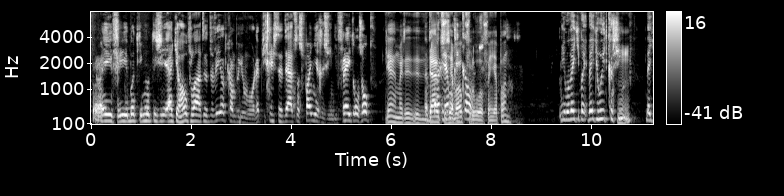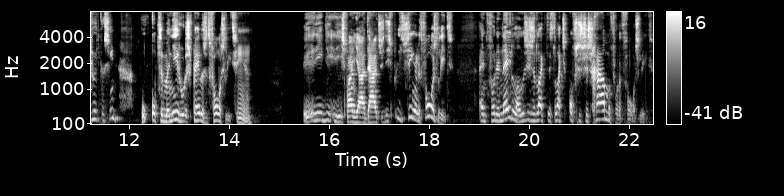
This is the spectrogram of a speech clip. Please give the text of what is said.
Ja, Je, je moet, je moet eens uit je hoofd laten dat we wereldkampioen worden. Heb je gisteren Duitsland-Spanje gezien? Die vreten ons op. Ja, maar de, Duitsers hebben ook verloren van Japan. Ja, maar weet, je, weet je hoe je het kan zien? Mhm. Weet je hoe je het kan zien? Hoe, op de manier hoe de spelers het volkslied zingen. Mhm. Die, die, die, die Spanjaard, Duitsers, die, die zingen het volkslied. En voor de Nederlanders is het lijkt of ze zich schamen voor het volkslied.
